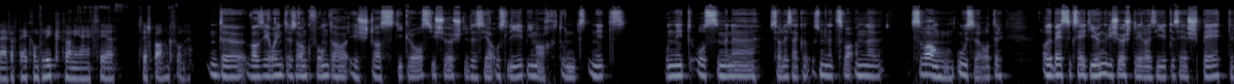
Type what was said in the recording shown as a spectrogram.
einfach der Konflikt habe ich eigentlich sehr, sehr spannend gefunden. Und äh, was ich auch interessant gefunden habe, ist, dass die große Schwester das ja aus Liebe macht und nicht, und nicht aus einem, wie soll ich sagen, aus einem, Zwang, einem Zwang raus, oder? Oder besser gesagt, die jüngere Schwester realisiert das erst später,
